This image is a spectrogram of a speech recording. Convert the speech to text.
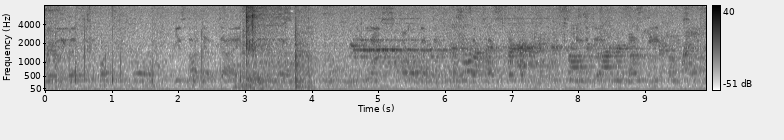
rarely left his apartment. He is thought to have died. The police are conducting forensic tests, but appear to be treating the death as a homicide.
